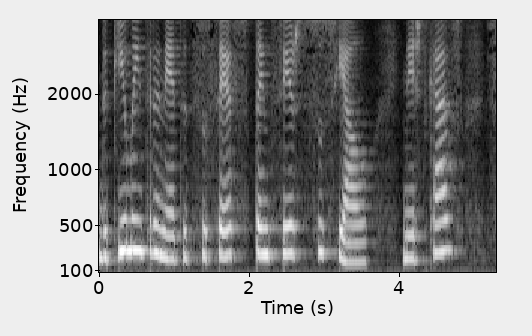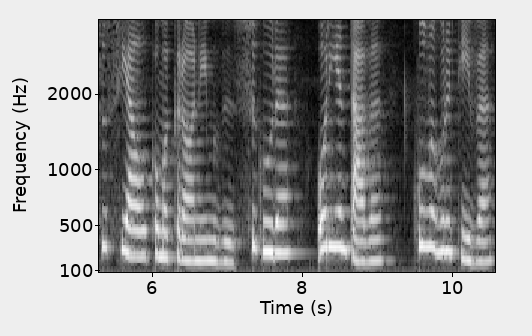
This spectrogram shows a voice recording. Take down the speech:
de que uma intranet de sucesso tem de ser social. Neste caso, social como acrónimo de segura, orientada, colaborativa,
